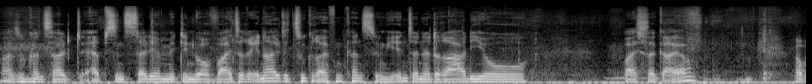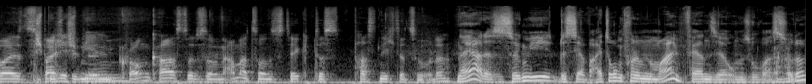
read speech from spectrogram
also du kannst halt Apps installieren, mit denen du auf weitere Inhalte zugreifen kannst. Irgendwie Internet, Radio, weiß der Geier. Aber zum Spiele Beispiel spielen. ein Chromecast oder so ein Amazon-Stick, das passt nicht dazu, oder? Naja, das ist irgendwie das ist die Erweiterung von einem normalen Fernseher um sowas, Aha. oder?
